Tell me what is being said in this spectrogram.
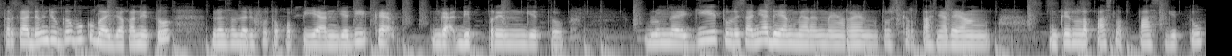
terkadang juga buku bajakan itu berasal dari fotokopian. Jadi kayak nggak di print gitu. Belum lagi tulisannya ada yang mereng-mereng. Terus kertasnya ada yang mungkin lepas-lepas gitu.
